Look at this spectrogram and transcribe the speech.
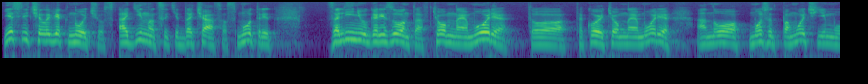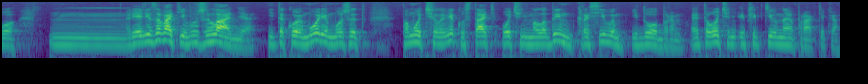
Если человек ночью с 11 до часа смотрит за линию горизонта в темное море, то такое темное море, оно может помочь ему реализовать его желание. И такое море может помочь человеку стать очень молодым, красивым и добрым. Это очень эффективная практика.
